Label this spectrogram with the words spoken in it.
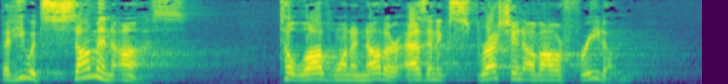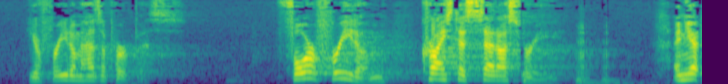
that He would summon us to love one another as an expression of our freedom. Your freedom has a purpose. For freedom, Christ has set us free. And yet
